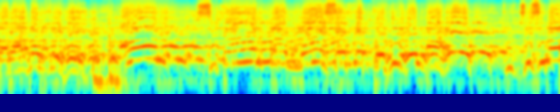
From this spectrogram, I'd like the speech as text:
बराबर के हैं। और शिकार का न्याय संगत यही होता है कि जिसने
